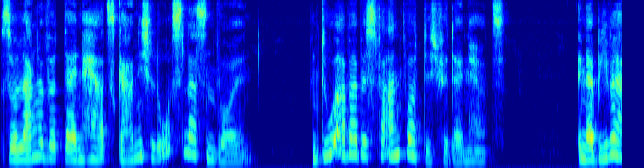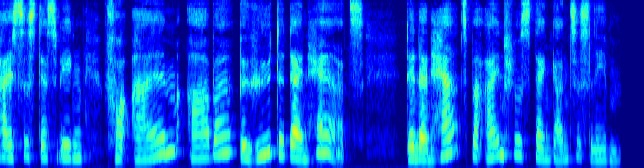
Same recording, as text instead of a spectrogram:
solange wird dein Herz gar nicht loslassen wollen. Du aber bist verantwortlich für dein Herz. In der Bibel heißt es deswegen, vor allem aber behüte dein Herz, denn dein Herz beeinflusst dein ganzes Leben.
